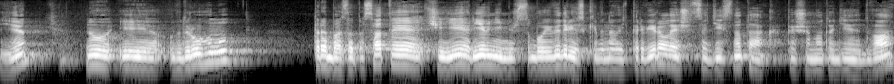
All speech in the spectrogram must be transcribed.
Є. Ну і в другому треба записати, чи є рівні між собою відрізки. Ми навіть перевірили, що це дійсно так. Пишемо тоді 2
